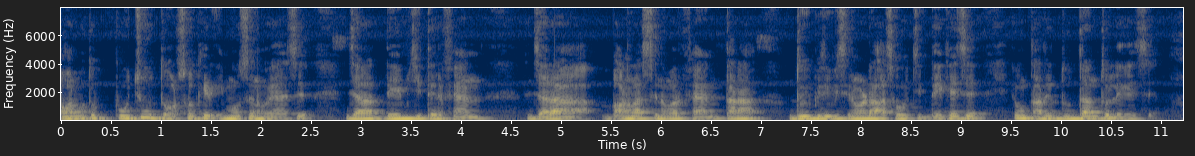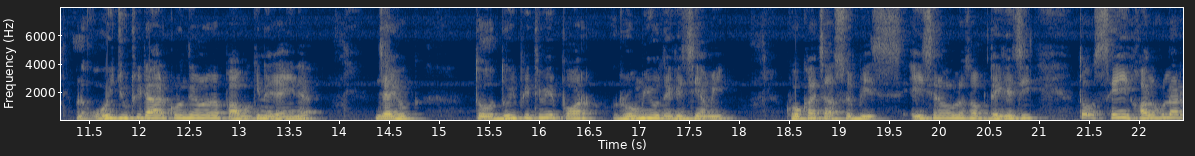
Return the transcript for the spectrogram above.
আমার মতো প্রচুর দর্শকের ইমোশন হয়ে আছে, যারা দেবজিতের ফ্যান যারা বাংলা সিনেমার ফ্যান তারা দুই পৃথিবী সিনেমাটা আসা উচিত দেখেছে এবং তাদের দুর্দান্ত লেগেছে। মানে ওই জুটিটা আর কোনোদিন আমরা পাবো কি না জানি না। যাই হোক, তো দুই পৃথিবীর পর রোমিও দেখেছি আমি, খোকা চারশো বিশ, এই সিনেমাগুলো সব দেখেছি। তো সেই হলগুলোর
